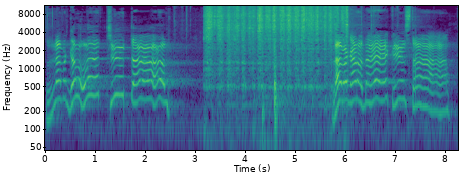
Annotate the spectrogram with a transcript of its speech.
Never gonna let you down. Never gonna make you stop.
